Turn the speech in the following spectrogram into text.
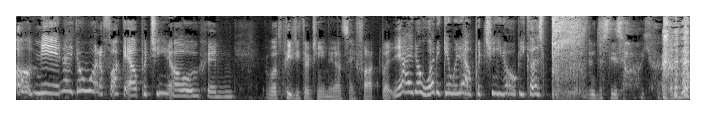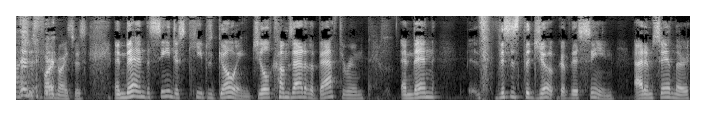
"Oh man, I don't want to fuck Al Pacino," and well, it's PG thirteen. They don't say fuck, but yeah, I don't want to get with Al Pacino because, and just these obnoxious fart noises, and then the scene just keeps going. Jill comes out of the bathroom, and then this is the joke of this scene. Adam Sandler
